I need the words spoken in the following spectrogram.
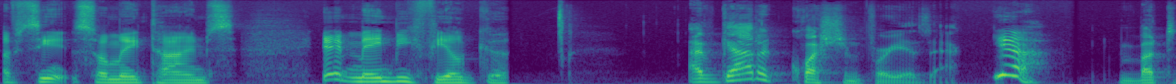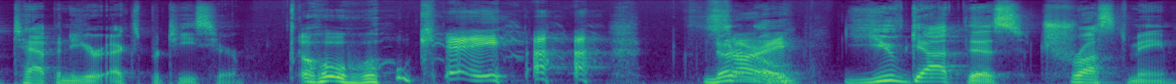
I've seen it so many times, it made me feel good. I've got a question for you, Zach. Yeah. I'm about to tap into your expertise here. Oh, okay. No, no, Sorry. no. You've got this. Trust me.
